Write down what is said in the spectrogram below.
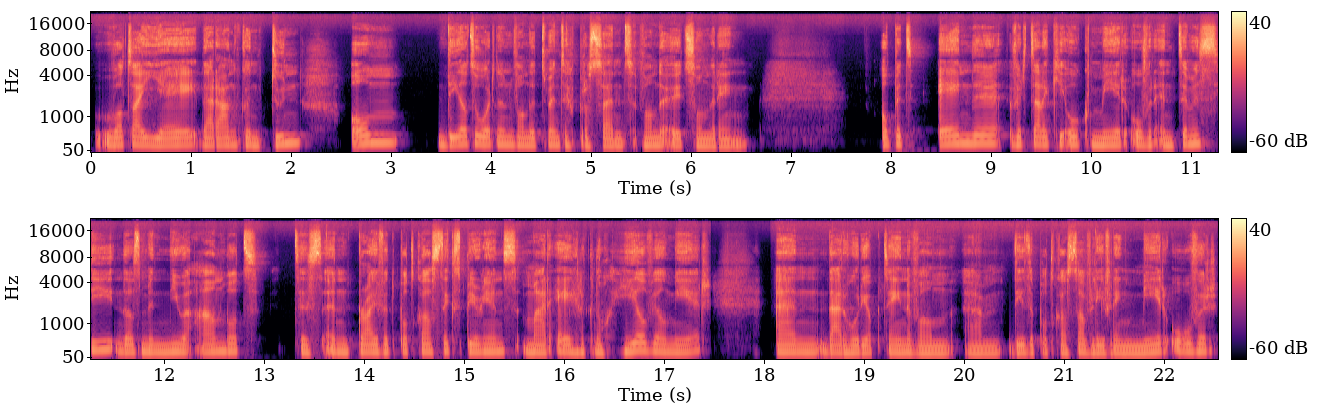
wat dat jij daaraan kunt doen om deel te worden van de 20% van de uitzondering. Op het einde vertel ik je ook meer over Intimacy. Dat is mijn nieuwe aanbod. Het is een private podcast experience, maar eigenlijk nog heel veel meer. En daar hoor je op het einde van um, deze podcastaflevering meer over.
